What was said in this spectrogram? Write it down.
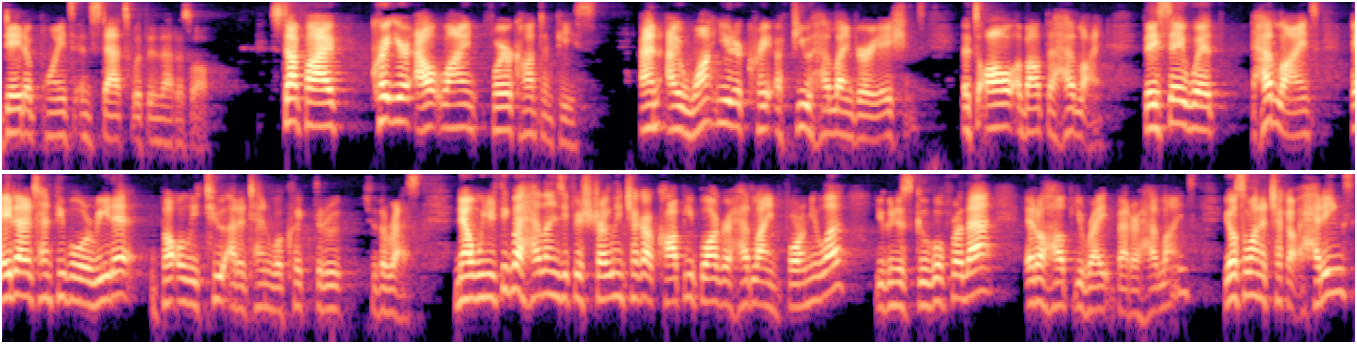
data points and stats within that as well. Step five, create your outline for your content piece. And I want you to create a few headline variations. It's all about the headline. They say with headlines, 8 out of 10 people will read it, but only 2 out of 10 will click through to the rest. Now, when you think about headlines, if you're struggling, check out Copyblogger Headline Formula. You can just Google for that. It'll help you write better headlines. You also want to check out headings.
